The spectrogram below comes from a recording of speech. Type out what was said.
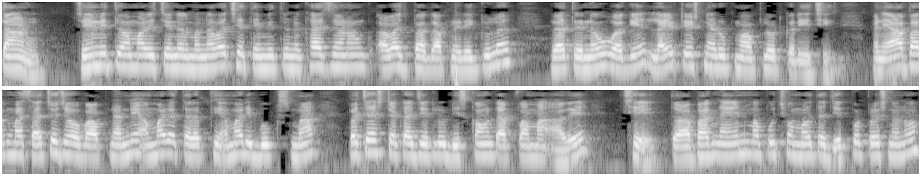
ત્રાણું. જે મિત્રો અમારી ચેનલમાં નવા છે, તે મિત્રોને ખાસ જણાવું, આવા જ ભાગ આપણે રેગ્યુલર રાત્રે નવ વાગે લાઈવ ટેસ્ટના રૂપમાં અપલોડ કરીએ છીએ. અને આ ભાગમાં સાચો જવાબ આપનારને અમારા તરફથી અમારી બુક્સમાં પચાસ ટકા જેટલું ડિસ્કાઉન્ટ આપવામાં આવે છે. તો આ ભાગના એન્ડમાં પૂછવામાં આવતા જેકપોટ પ્રશ્નનો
